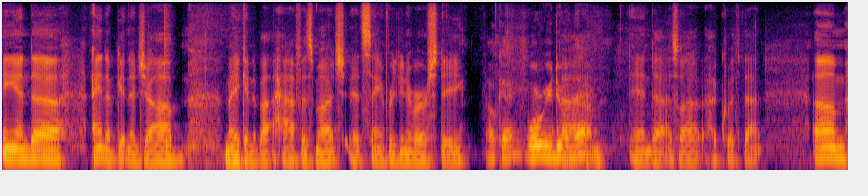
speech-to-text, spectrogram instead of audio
And uh, I ended up getting a job making about half as much at Samford University. Okay. What were you doing there? Um, and uh, so I, I quit that. Um,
